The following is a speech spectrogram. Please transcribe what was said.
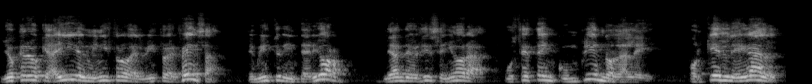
yo creo que ahí el ministro del ministro de Defensa, el ministro del Interior, le han de decir, señora, usted está incumpliendo la ley, porque es legal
